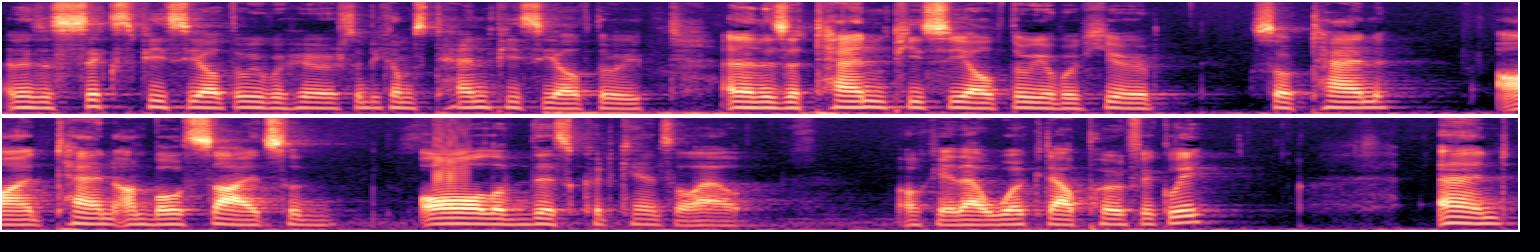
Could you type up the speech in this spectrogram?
and there's a 6 PCl3 over here, so it becomes 10 PCl3. And then there's a 10 PCl3 over here, so 10 on 10 on both sides, so all of this could cancel out. Okay, that worked out perfectly. And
